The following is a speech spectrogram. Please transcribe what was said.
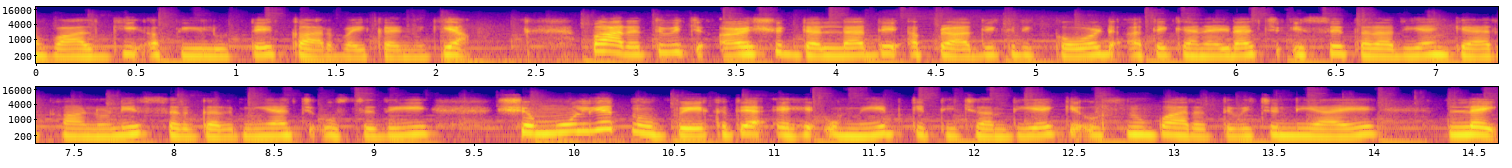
ਹਵਾਲਗੀ ਅਪੀਲ ਉੱਤੇ ਕਾਰਵਾਈ ਕਰਨਗੀਆਂ। ਭਾਰਤ ਵਿੱਚ ਅਰਸ਼ ਡੱਲਾ ਦੇ ਅਪਰਾਧਿਕ ਰਿਕਾਰਡ ਅਤੇ ਕੈਨੇਡਾ 'ਚ ਇਸੇ ਤਰ੍ਹਾਂ ਦੀਆਂ ਗੈਰ ਕਾਨੂੰਨੀ ਸਰਗਰਮੀਆਂ 'ਚ ਉਸ ਦੀ ਸ਼ਮੂਲੀਅਤ ਨੂੰ ਵੇਖਦਿਆਂ ਇਹ ਉਮੀਦ ਕੀਤੀ ਜਾਂਦੀ ਹੈ ਕਿ ਉਸ ਨੂੰ ਭਾਰਤ ਵਿੱਚ ਨਿਆਂ ਲਈ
